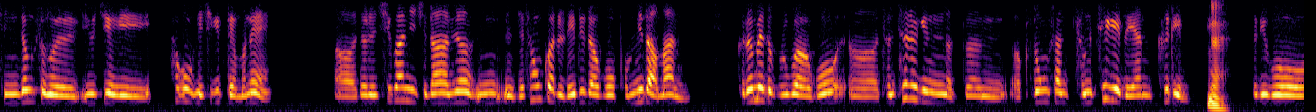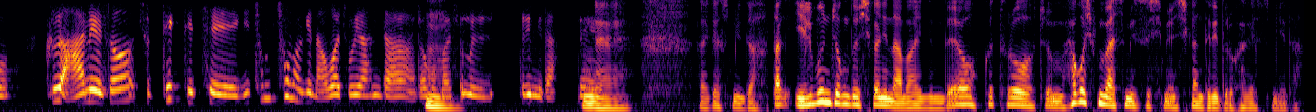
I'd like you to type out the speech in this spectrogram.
진정성을 유지하고 계시기 때문에 어, 저는 시간이 지나면 이제 성과를 내리라고 봅니다만 그럼에도 불구하고 어, 전체적인 어떤 어, 부동산 정책에 대한 그림 네. 그리고 그 안에서 주택 대책이 촘촘하게 나와줘야 한다라고 음. 말씀을 드립니다. 네. 알겠습니다. 딱 1분 정도 시간이 남아 있는데요. 끝으로 좀 하고 싶은 말씀 있으시면 시간 드리도록 하겠습니다.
